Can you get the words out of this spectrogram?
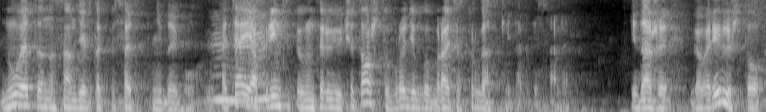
Ну, это на самом деле так писать, это не дай бог. Mm-hmm. Хотя я, в принципе, в интервью читал, что вроде бы братья Стругацкие так писали. И даже говорили, что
